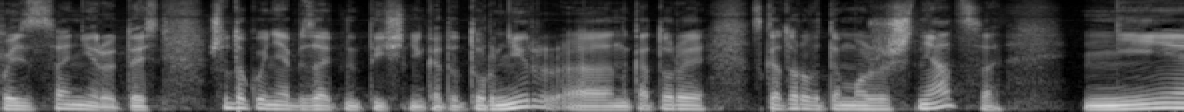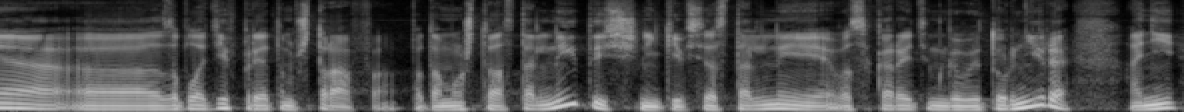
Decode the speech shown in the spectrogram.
позиционируют. То есть что такое необязательный тысячник? Это турнир, э, на который, с которого ты можешь сняться, не э, заплатив при этом штрафа, потому что остальные тысячники, все остальные высокорейтинговые турниры, они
